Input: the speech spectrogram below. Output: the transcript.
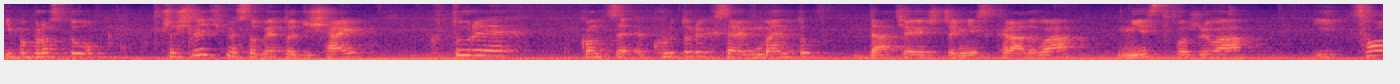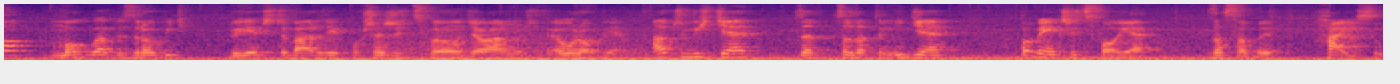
i po prostu prześledźmy sobie to dzisiaj, których, których segmentów Dacia jeszcze nie skradła, nie stworzyła i co mogłaby zrobić, by jeszcze bardziej poszerzyć swoją działalność w Europie. A oczywiście, za, co za tym idzie, powiększyć swoje zasoby hajsu.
